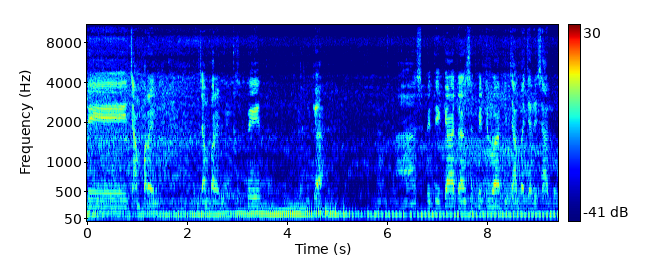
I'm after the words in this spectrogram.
dicamperin. Camperin speed. 3 nah, speed 3 dan speed 2 dicampur jadi satu.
